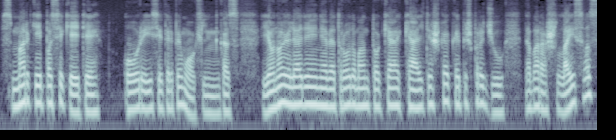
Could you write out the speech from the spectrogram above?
smarkiai pasikeitė. Oriai įsiterpė mokslininkas. Jaunoji ledė nebetrodo man tokia keltiška kaip iš pradžių. Dabar aš laisvas,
